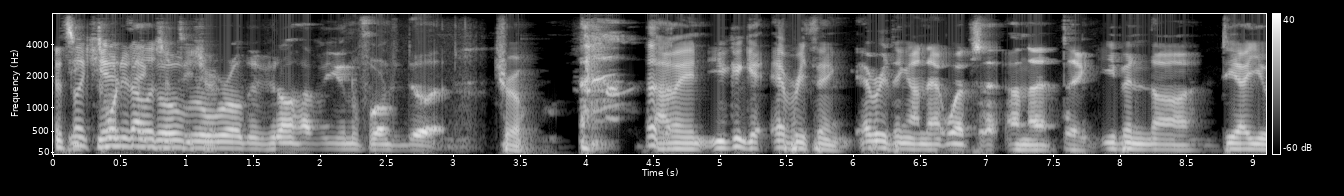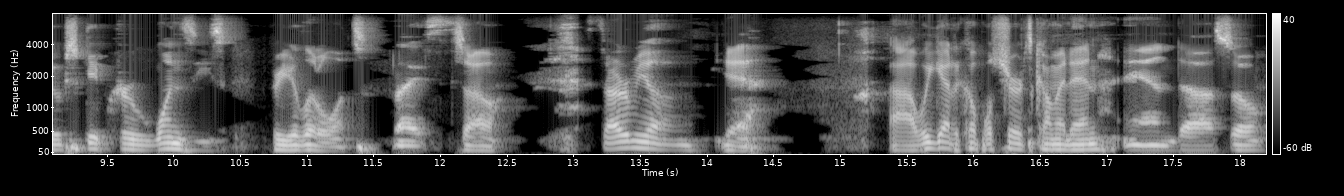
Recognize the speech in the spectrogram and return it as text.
it's You like can't twenty dollars take a over the world if you don't have a uniform to do it. True. I mean, you can get everything, everything on that website, on that thing, even uh, DIU Escape Crew onesies for your little ones. Nice. So Start them young. yeah, uh, we got a couple shirts coming in, and uh, so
